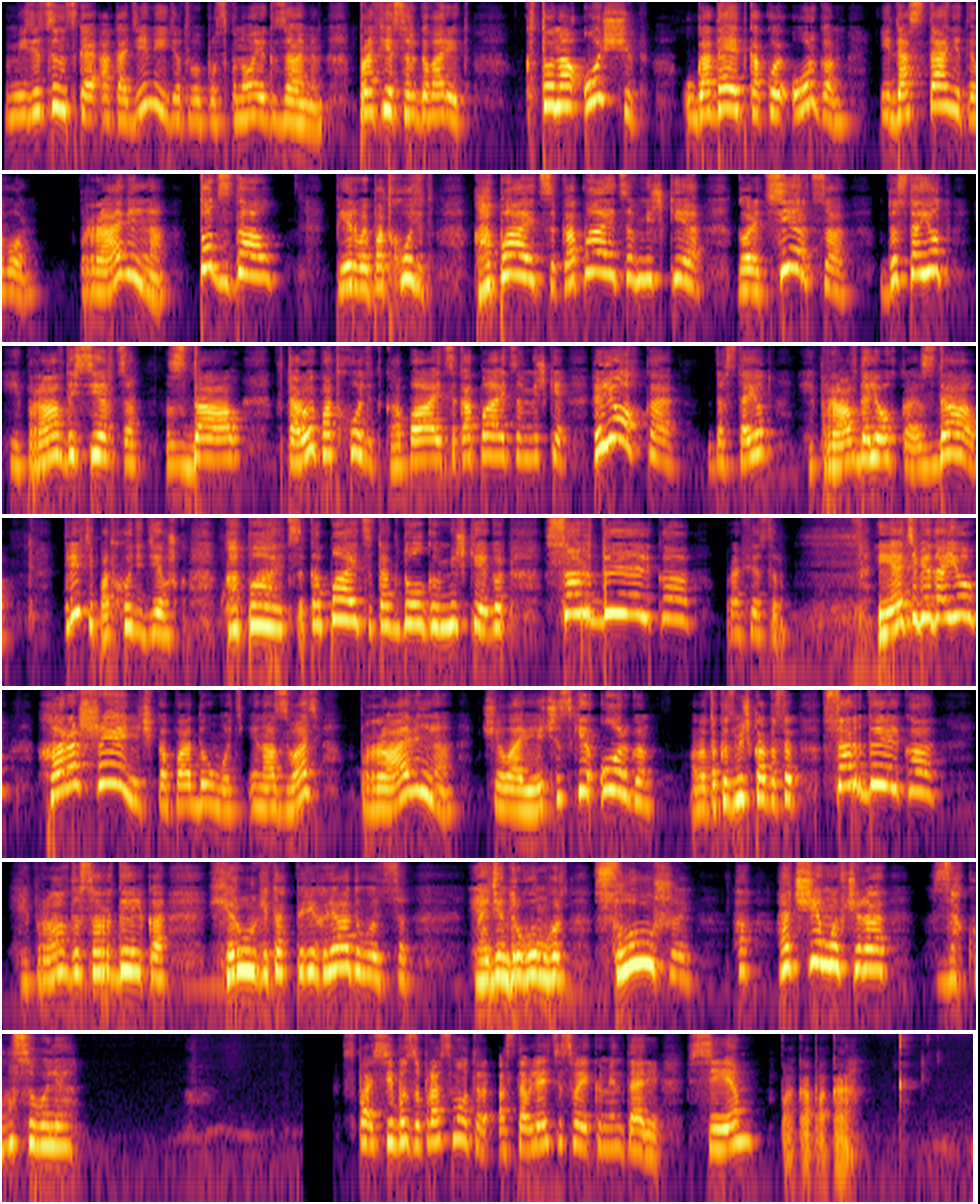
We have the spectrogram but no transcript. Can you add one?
В медицинской академии идет выпускной экзамен. Профессор говорит, кто на ощупь угадает, какой орган, и достанет его правильно, тот сдал. Первый подходит, копается, копается в мешке, говорит, сердце, достает, и правда сердце, сдал. Второй подходит, копается, копается в мешке, легкое, достает, и правда легкое, сдал. Третий подходит девушка, копается, копается так долго в мешке и говорит, сарделька, профессор, я тебе даю хорошенечко подумать и назвать правильно человеческий орган. Она так из мешка достает, сарделька, и правда сарделька. Хирурги так переглядываются, и один другому говорит, слушай, а, а чем мы вчера закусывали? Спасибо за просмотр. Оставляйте свои комментарии. Всем пока-пока.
